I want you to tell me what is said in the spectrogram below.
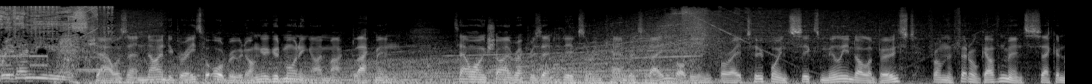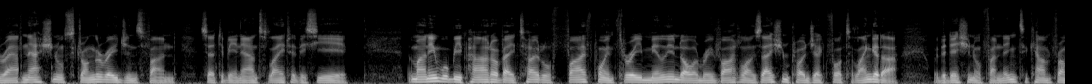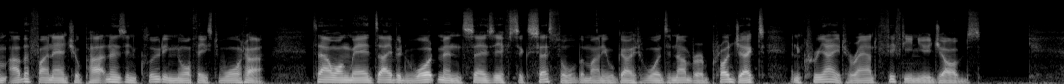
River News. Showers and 9 degrees for Albury Wodonga. Good morning, I'm Mark Blackman. Towong Shire representatives are in Canberra today lobbying for a $2.6 million boost from the federal government's second round National Stronger Regions Fund, set to be announced later this year. The money will be part of a total $5.3 million revitalisation project for Tallangatta, with additional funding to come from other financial partners, including Northeast Water. Towong Mayor David Wortman says if successful, the money will go towards a number of projects and create around 50 new jobs.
